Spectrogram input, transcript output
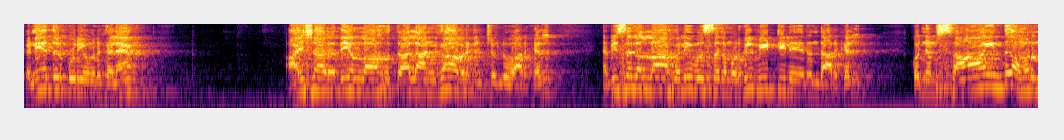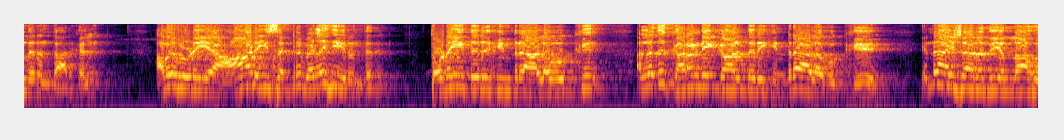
கணியத்திற்குரியவர்களே ஆயிஷா ரதி அல்லாஹு தாலான்கா அவர்கள் சொல்லுவார்கள் நபிசல் அல்லாஹ் அலி வசலம் அவர்கள் வீட்டிலே இருந்தார்கள் கொஞ்சம் சாய்ந்து அமர்ந்திருந்தார்கள். அவர்களுடைய ஆடை சற்று விலகி இருந்தது. தொடை தருகின்ற அளவுக்கு அல்லது கரண்டை கால் தருகின்ற அளவுக்கு என்று ஐஷா ரதி அல்லாஹு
